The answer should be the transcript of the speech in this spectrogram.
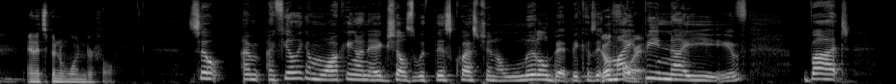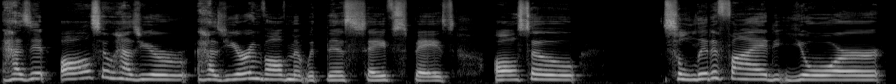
Mm-hmm. And it's been wonderful. So I'm I feel like I'm walking on eggshells with this question a little bit because it might it. be naive, but has it also has your has your involvement with this safe space also solidified your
